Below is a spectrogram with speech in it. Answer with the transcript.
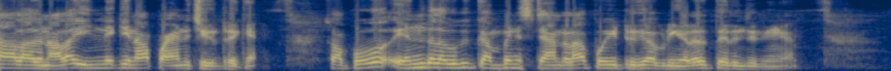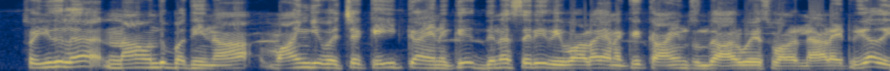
நாலாவது நாளாக இன்றைக்கி நான் பயணிச்சுக்கிட்டு இருக்கேன். ஸோ அப்போது எந்த அளவுக்கு கம்பெனி ஸ்டாண்டர்டாக போயிட்டுருக்கு அப்படிங்கிறத தெரிஞ்சுக்குங்க. ஸோ இதில் நான் வந்து பார்த்தீங்கன்னா வாங்கி வச்ச கெயிட் காயினுக்கு தினசரி ரிவார்டாக எனக்கு காயின்ஸ் வந்து ஆர்ஓஎஸ் வாலெட்டில் ஆட் ஆகிட்டு இருக்குது அதை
